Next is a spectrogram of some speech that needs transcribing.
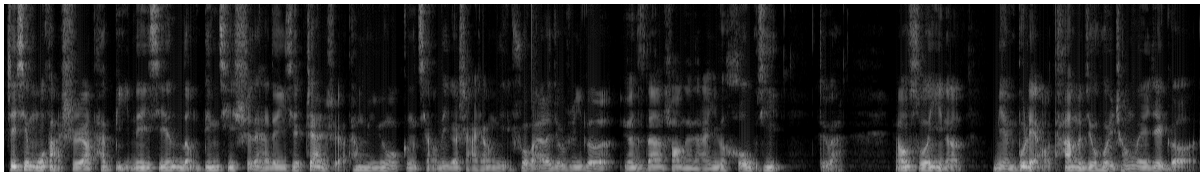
这些魔法师啊，他比那些冷兵器时代的一些战士啊，他们拥有更强的一个杀伤力。说白了，就是一个原子弹放在那，一个核武器，对吧？然后，所以呢，免不了他们就会成为这个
